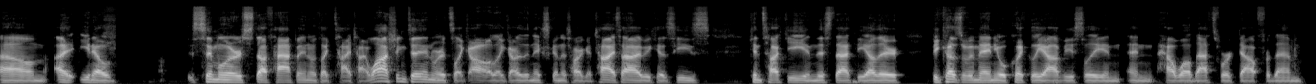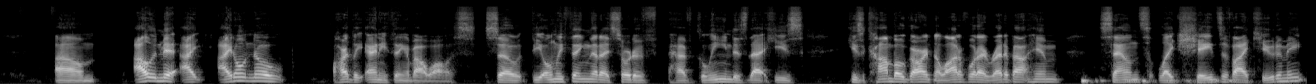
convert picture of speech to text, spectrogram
Um, I, you know, similar stuff happened with like Ty Ty Washington, where it's like, oh, like are the Knicks going to target Ty Ty because he's Kentucky and this, that, the other because of Immanuel Quickley, obviously, and and how well that's worked out for them. Um, I'll admit, I I don't know hardly anything about Wallace. So the only thing that I sort of have gleaned is that he's he's a combo guard, and a lot of what I read about him sounds like shades of IQ to me.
